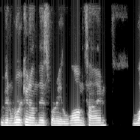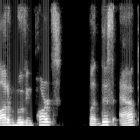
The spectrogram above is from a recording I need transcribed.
We've been working on this for a long time, a lot of moving parts, but this app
